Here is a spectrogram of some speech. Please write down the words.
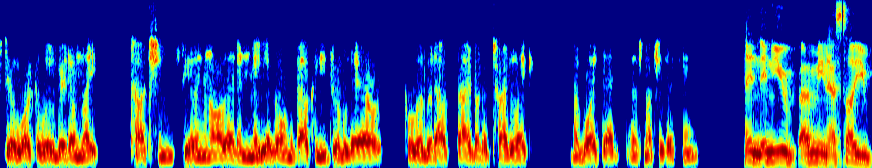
still work a little bit on like touch and feeling and all that. And maybe I go on the balcony, dribble there, or go a little bit outside. But I try to like avoid that as much as I can. And and you, I mean, I saw you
